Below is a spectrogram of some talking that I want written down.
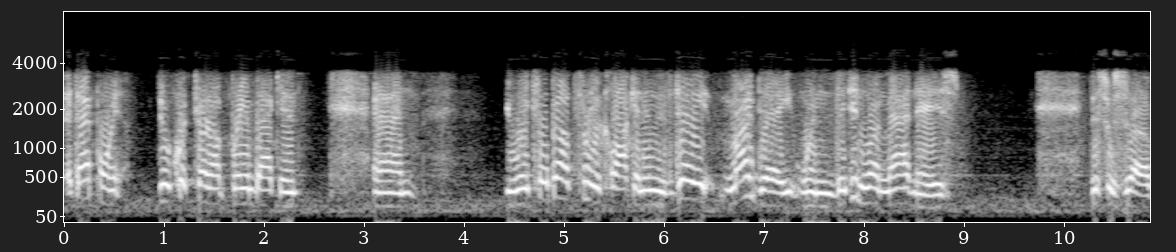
at that point, do a quick turnout, bring them back in, and you wait till about three o'clock. And in the day, my day, when they didn't run matinees, this was uh,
